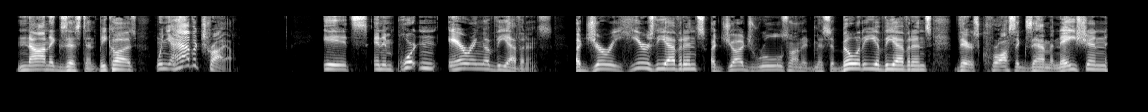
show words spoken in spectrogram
non existent. Because when you have a trial, it's an important airing of the evidence. A jury hears the evidence, a judge rules on admissibility of the evidence. There's cross examination,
